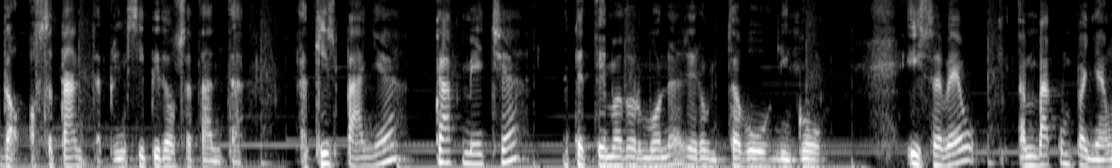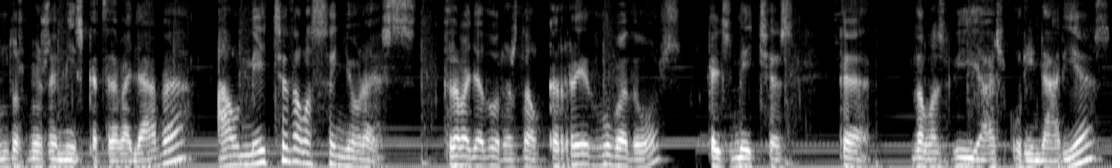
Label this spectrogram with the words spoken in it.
del 70, principi del 70. Aquí a Espanya, cap metge, aquest tema d'hormones era un tabú, ningú. I sabeu, em va acompanyar un dels meus amics que treballava, el metge de les senyores treballadores del carrer Robadors, aquells metges que de les vies urinàries,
